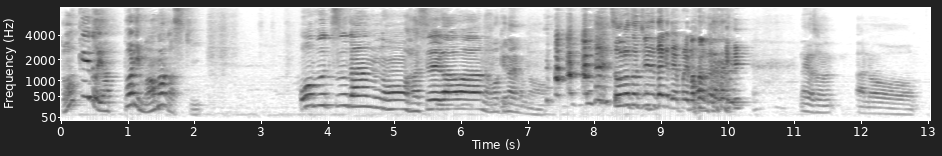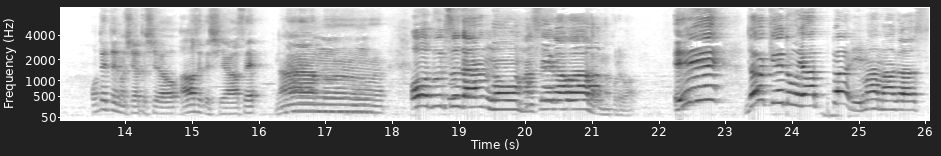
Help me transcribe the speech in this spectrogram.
だけどやっぱりママが好き。お仏壇の長谷川なわけないもんな。その途中でだけどやっぱりママが好き。なんかそのあのー、お手手のシワとシワを合わせ。て幸せナムお仏壇の長谷川だもんなこれは。ええー、だけどやっぱりママが好き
